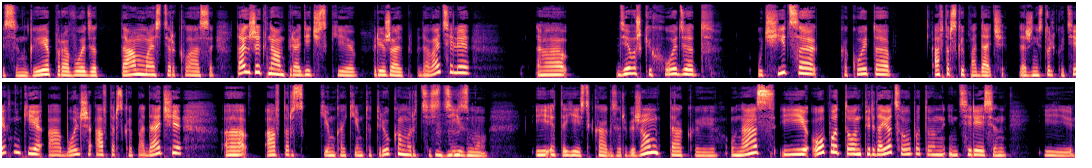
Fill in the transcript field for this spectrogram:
СНГ, проводят там мастер-классы. Также к нам периодически приезжают преподаватели, а, девушки ходят учиться какой-то авторской подачи, даже не столько техники, а больше авторской подачи, а, авторским каким-то трюкам, артистизму. Угу. И это есть как за рубежом, так и у нас. И опыт, он передается, опыт, он интересен и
